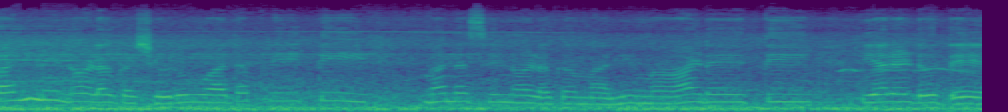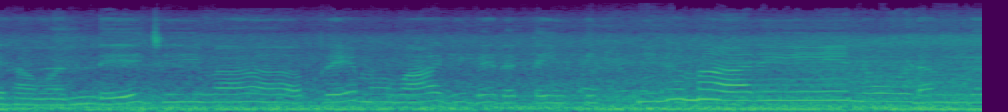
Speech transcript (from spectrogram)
ಕಣ್ಣಿನೊಳಗ ಶುರುವಾದ ಪ್ರೀತಿ, ಮನಸ್ಸಿನೊಳಗ ಮನಿ ಮಾಡೈತಿ. ಎರಡು ದೇಹ ಒಂದೇ ಜೀವ, ಪ್ರೇಮವಾಗಿ ಬೆರೆತೈತಿ. ನಿನ ಮಾರಿ ನೋಡಂಗ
